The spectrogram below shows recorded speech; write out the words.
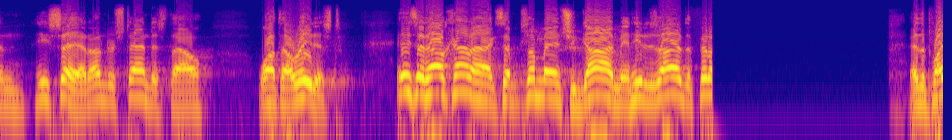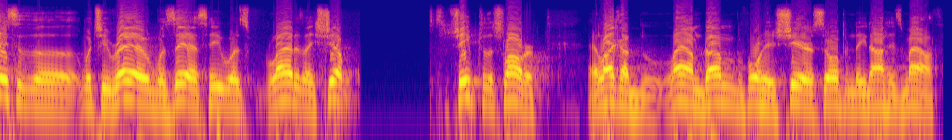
and he said, Understandest thou what thou readest? He said, How can I, except some man should guide me? And he desired that Philip. And the place of the which he read was this: He was led as a sheep, sheep to the slaughter, and like a lamb dumb before his shears, so opened he not his mouth.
